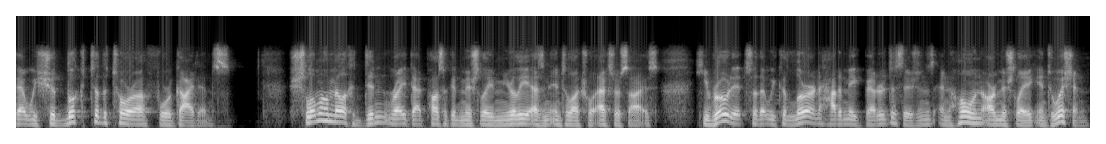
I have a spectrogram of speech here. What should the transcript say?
that we should look to the Torah for guidance. Shlomo HaMelech didn't write that pasuk in Mishlei merely as an intellectual exercise. He wrote it so that we could learn how to make better decisions and hone our Mishlaic intuition.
